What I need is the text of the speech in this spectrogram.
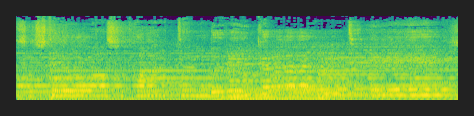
als het stil, als het hard en berekend is.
